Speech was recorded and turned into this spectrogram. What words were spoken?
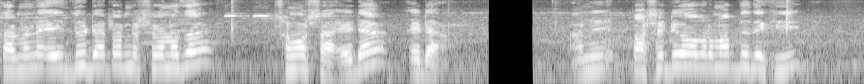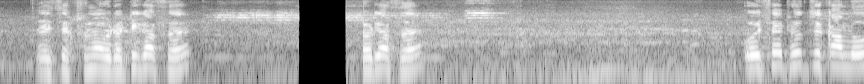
তার মানে এই দুইটা টানার মাঝে সমস্যা, এটা এটা। আমি পাশেটিও আবার মাপ দিয়ে দেখি। এই সেকশনে ওইটা ঠিক আছে। ঠিক আছে। ওই সাইড হচ্ছে কালো।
